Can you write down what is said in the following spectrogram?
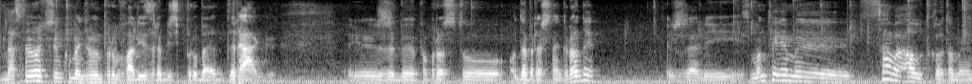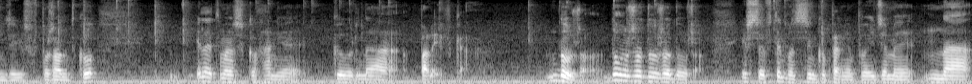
W następnym odcinku będziemy próbowali zrobić próbę drag, y, żeby po prostu odebrać nagrody. Jeżeli zmontujemy całe autko, to będzie już w porządku. Ile ty masz, kochanie, górna paliwka? Dużo, dużo, dużo, dużo. Jeszcze w tym odcinku pewnie pojedziemy na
